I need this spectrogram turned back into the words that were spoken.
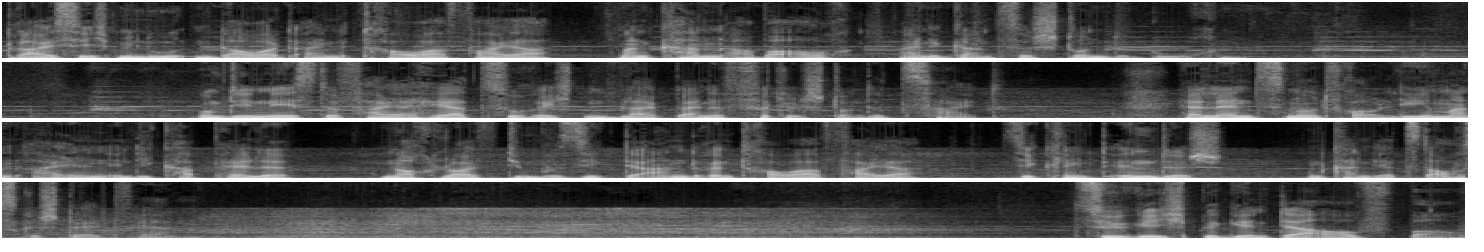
30 Minuten dauert eine Trauerfeier, man kann aber auch eine ganze Stunde buchen. Um die nächste Feier herzurichten, bleibt eine Viertelstunde Zeit. Herr Lenzen und Frau Lehmann eilen in die Kapelle, noch läuft die Musik der anderen Trauerfeier, sie klingt indisch und kann jetzt ausgestellt werden. Zügig beginnt der Aufbau.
